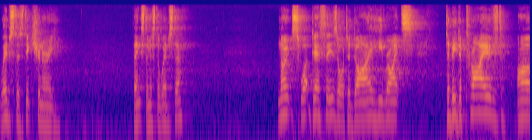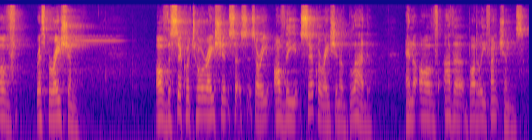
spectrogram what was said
Webster's dictionary, thanks to Mr. Webster, notes what death is or to die. He writes, to be deprived of respiration, of the circulation, sorry, of the circulation of blood and of other bodily functions,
